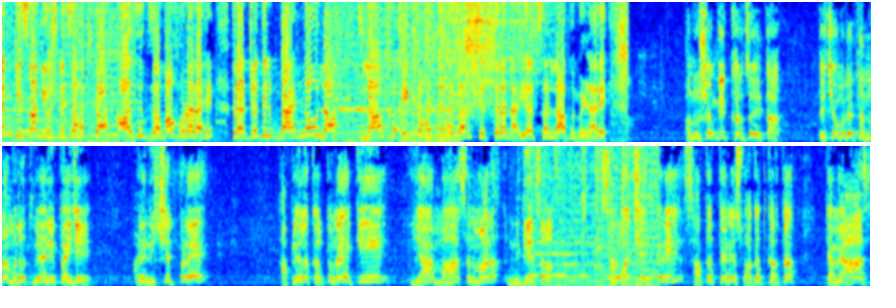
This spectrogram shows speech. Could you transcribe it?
पीएम किसान योजनेचा हप्ता आज जमा होणार आहे. राज्यातील ब्याण्णव लाख एकाहत्तर हजार शेतकऱ्यांना याचा लाभ मिळणार आहे. अनुषंगिक खर्च येतात. त्याच्यामध्ये त्यांना मदत मिळाली पाहिजे. आणि निश्चितपणे आपल्याला कल्पना आहे की या महासन्मान निधीचं सर्वच शेतकरी सातत्याने स्वागत करतात. त्यामुळे आज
